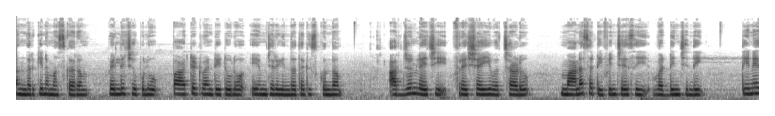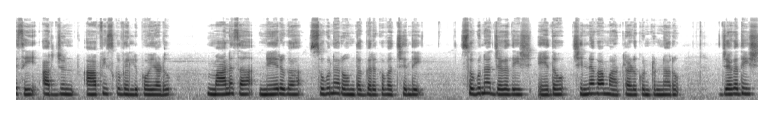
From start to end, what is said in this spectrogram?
అందరికీ నమస్కారం. పెళ్ళి చూపులు పార్ట్ ట్వంటీ టూలో ఏం జరిగిందో తెలుసుకుందాం. అర్జున్ లేచి ఫ్రెష్ అయ్యి వచ్చాడు. మానస టిఫిన్ చేసి వడ్డించింది. తినేసి అర్జున్ ఆఫీస్కు వెళ్ళిపోయాడు. మానస నేరుగా సుగుణ రూమ్ దగ్గరకు వచ్చింది. సుగుణ జగదీష్ ఏదో చిన్నగా మాట్లాడుకుంటున్నారు. జగదీష్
